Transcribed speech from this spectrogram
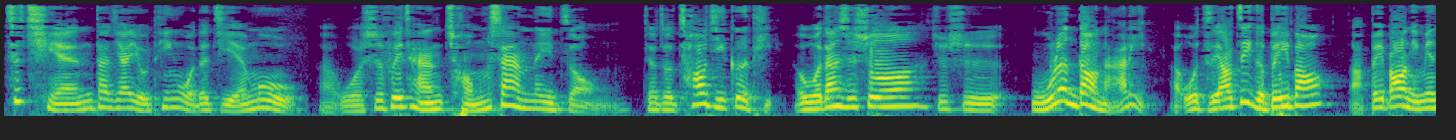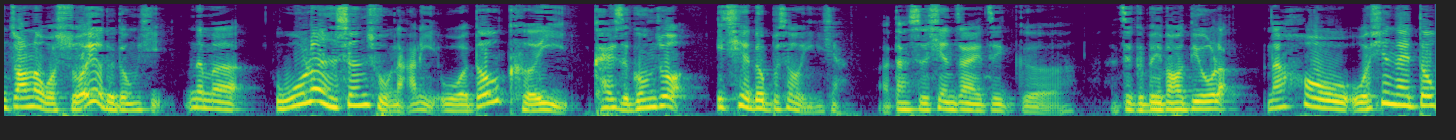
之前大家有听我的节目啊，我是非常崇尚那种叫做超级个体。我当时说，就是无论到哪里啊，我只要这个背包啊，背包里面装了我所有的东西，那么无论身处哪里，我都可以开始工作，一切都不受影响啊。但是现在这个这个背包丢了。然后我现在都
